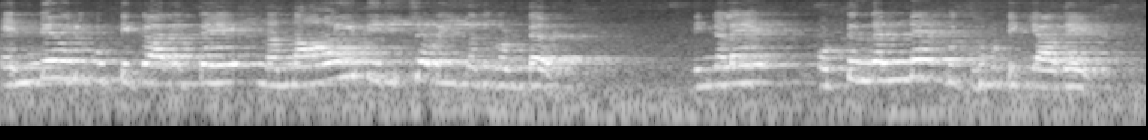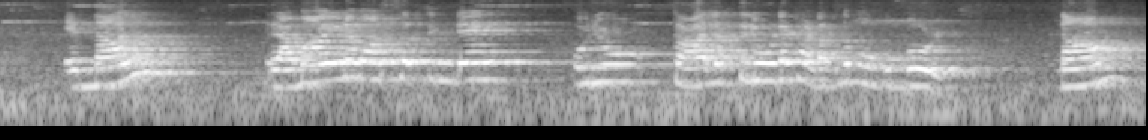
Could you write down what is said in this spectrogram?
എന്റെ ഒരു കുട്ടിക്കാലത്തെ നന്നായി തിരിച്ചറിയുന്നത് കൊണ്ട് നിങ്ങളെ ഒട്ടും തന്നെ ബുദ്ധിമുട്ടിക്കാതെ എന്നാൽ രാമായണ മാസത്തിന്റെ ഒരു കാലത്തിലൂടെ കടന്നു പോകുമ്പോൾ നാം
